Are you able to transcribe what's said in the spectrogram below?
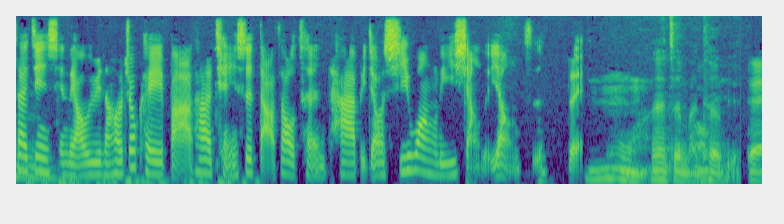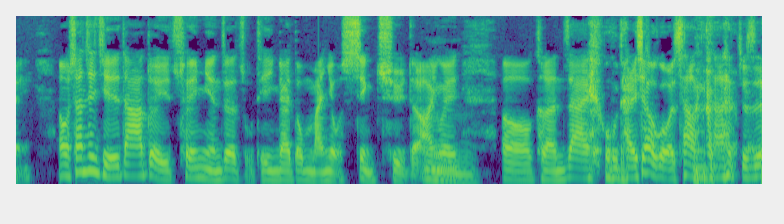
再进行疗愈，然后就可以把他的潜意识打造成他比较希望理想的样子。对，嗯，那真蛮特别。Okay, 对，那我相信其实大家对于催眠这个主题应该都蛮有兴趣的啊，嗯、因为呃，可能在 舞台效果上，他 就是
